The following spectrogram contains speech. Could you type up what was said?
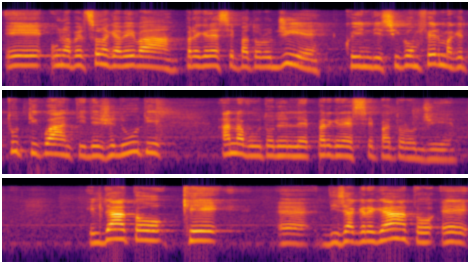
e una persona che aveva pregresse patologie, quindi si conferma che tutti quanti i deceduti hanno avuto delle pregresse patologie. Il dato che eh, disaggregato è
